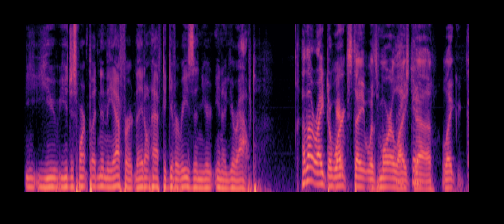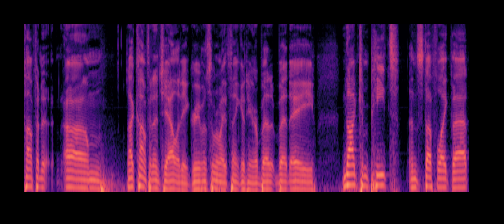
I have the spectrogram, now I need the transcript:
you you just weren't putting in the effort they don't have to give a reason you're you know you're out I thought right to work state was more like uh, like confident, um, not confidentiality agreements. What am I thinking here? But but a not compete and stuff like that.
